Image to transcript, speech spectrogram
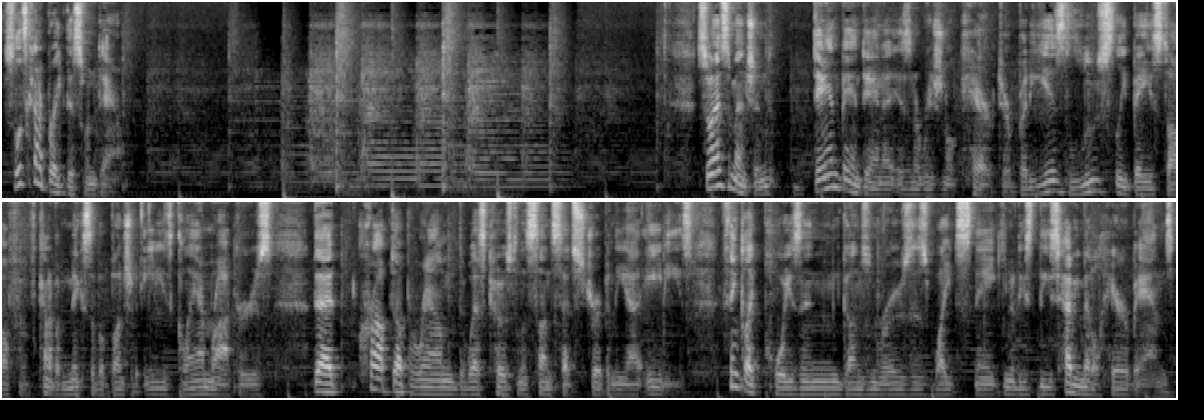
So let's kind of break this one down. So as I mentioned, Dan Bandana is an original character, but he is loosely based off of kind of a mix of a bunch of 80s glam rockers that cropped up around the West Coast on the Sunset Strip in the uh, 80s. Think like Poison, Guns N' Roses, Whitesnake, you know, these, these heavy metal hair bands.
